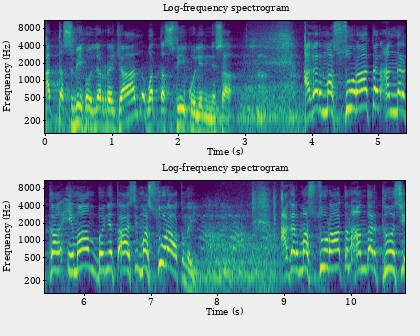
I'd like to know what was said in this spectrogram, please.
التسبیح للرجال والتصفیق للنساء. اگر مستوراتن اندر کان امام بنت آسی، مستورات نہیں اگر مستوراتن اندر کنسی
